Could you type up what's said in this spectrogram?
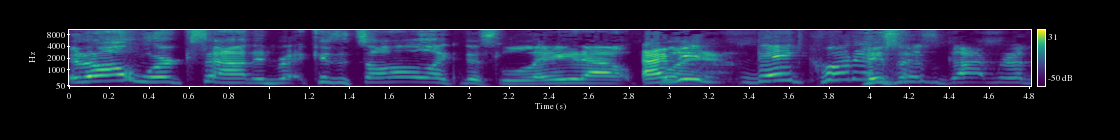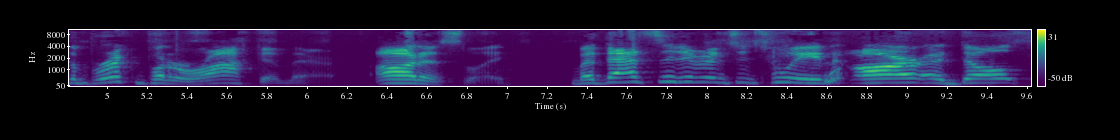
it all works out because it's all like this laid out plan. I mean, they could have His- just gotten rid of the brick and put a rock in there, honestly. But that's the difference between our adult,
